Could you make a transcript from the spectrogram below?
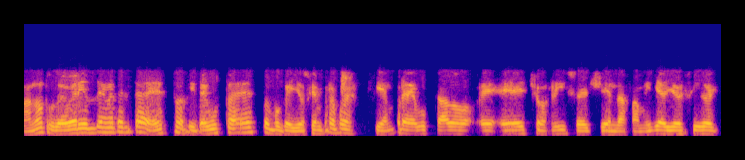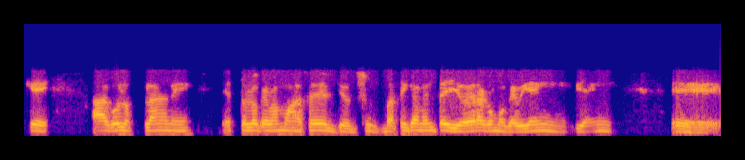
no, tú deberías de meterte a esto, a ti te gusta esto, porque yo siempre, pues, siempre he buscado, he, hecho research y en la familia yo he sido el que hago los planes, esto es lo que vamos a hacer. Yo, básicamente yo era como que bien, bien eh,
